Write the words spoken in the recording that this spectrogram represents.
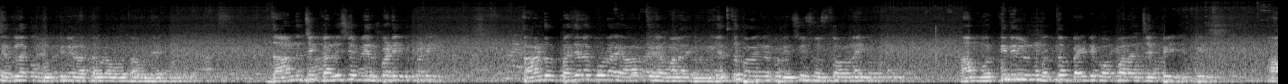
చెర్లకు మురికి నీళ్ళంతా కూడా పోతా ఉండే. దాని నుంచి కలుష్యం ఏర్పడి తాండూరు ప్రజలకు కూడా ఆర్థిక మన హెల్త్ పరంగా కూడా ఇష్యూస్ వస్తూ ఉన్నాయి. ఆ మురికి నీళ్ళను మొత్తం బయటికి పంపాలని చెప్పి ఆ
